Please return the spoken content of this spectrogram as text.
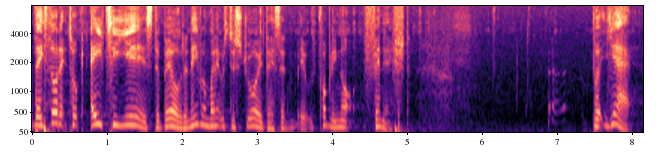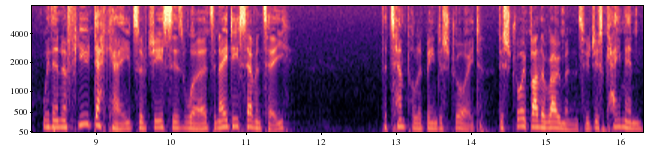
they thought it took 80 years to build. And even when it was destroyed, they said it was probably not finished. But yet, within a few decades of Jesus' words in AD 70, the temple had been destroyed, destroyed by the Romans who just came in,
